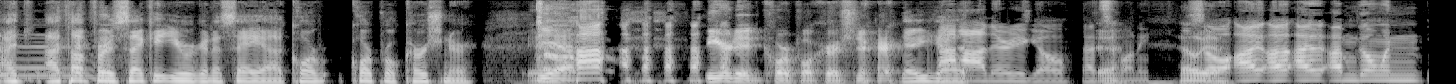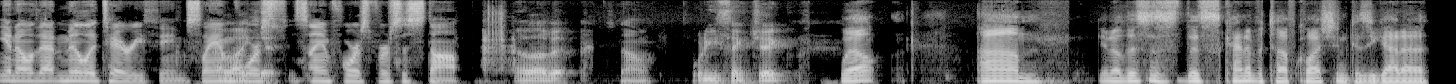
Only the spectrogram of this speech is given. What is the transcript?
I I thought for a second you were gonna say uh, Cor- Corporal Kirchner. yeah. Bearded Corporal Kirchner. There you go. ah, there you go. That's Yeah. funny. Hell so yeah. I, I I I'm going you know that military theme. Slam like Force, it. Slam Force versus Stomp. I love it. So What do you think, Jake? Well, um, you know, this is this is kind of a tough question because you gotta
